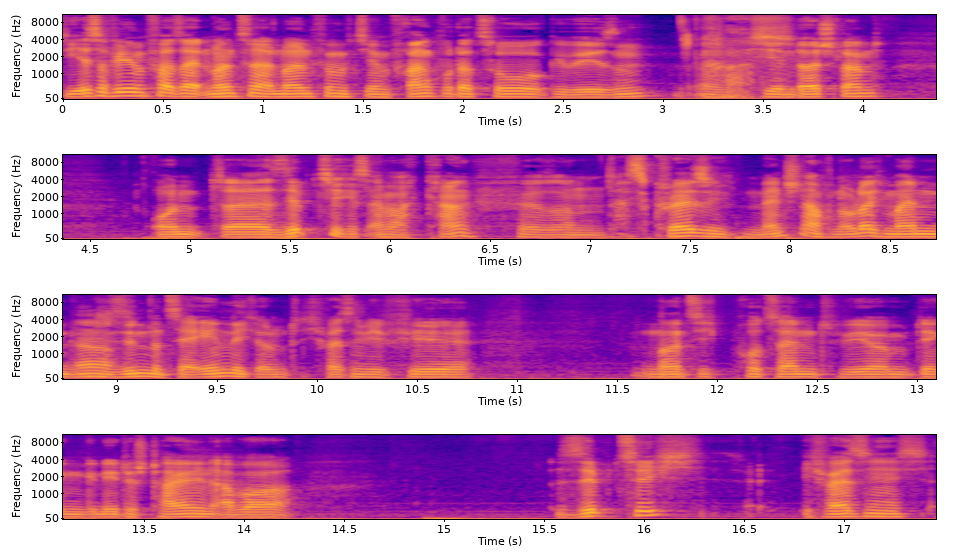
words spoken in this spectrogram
Die ist auf jeden Fall seit 1959 im Frankfurter Zoo gewesen, äh, Krass. hier in Deutschland. Und äh, 70 ist einfach krank für so einen das ist crazy. Menschenaffen, oder? Ich meine, Ja. die sind uns ja ähnlich und ich weiß nicht, wie viel 90% wir mit denen genetisch teilen, aber 70, ich weiß nicht,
